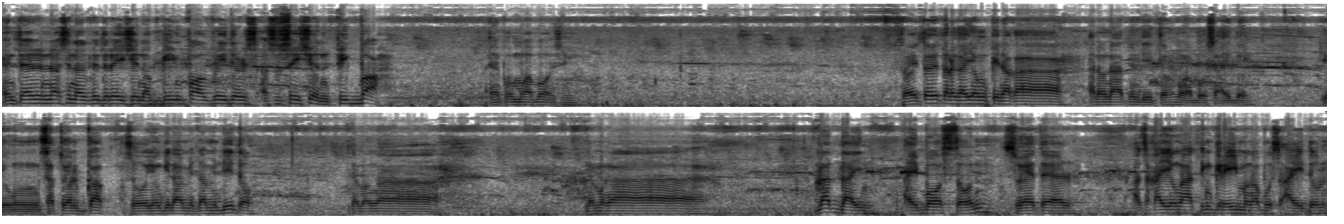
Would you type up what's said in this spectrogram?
International Federation of Game Fowl Breeders Association, FIGBA. Ayan po mga bossing. So ito talaga yung pinaka ano natin dito mga boss idol. Yung sa 12 cock. So yung ginamit namin dito na mga na mga bloodline ay Boston, sweater, at saka yung ating gray mga boss idol,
